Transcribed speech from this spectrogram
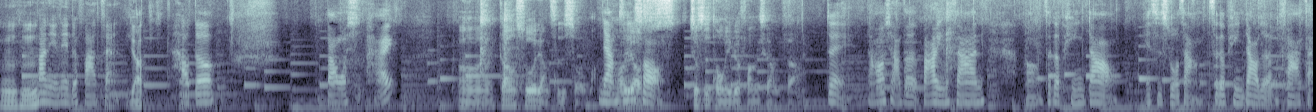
嗯哼，八年内的发展，呀，好的，帮我洗牌。呃，刚刚说两只手嘛，两只手就是同一个方向这样。对，然后想着八零三，嗯，这个频道 S 所长这个频道的发展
